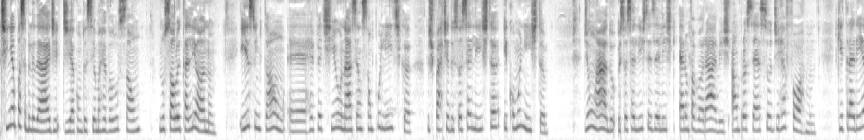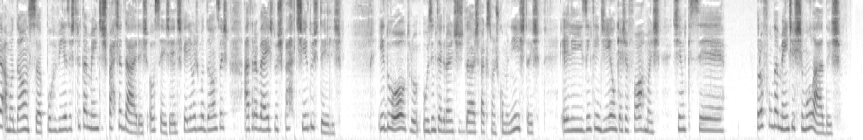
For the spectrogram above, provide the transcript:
tinha a possibilidade de acontecer uma revolução no solo italiano. Isso, então, é, refletiu na ascensão política dos partidos socialista e comunista. De um lado, os socialistas eles eram favoráveis a um processo de reforma que traria a mudança por vias estritamente partidárias, ou seja, eles queriam as mudanças através dos partidos deles. E do outro, os integrantes das facções comunistas eles entendiam que as reformas tinham que ser profundamente estimuladas.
